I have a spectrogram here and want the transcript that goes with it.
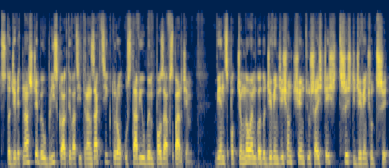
119 był blisko aktywacji transakcji, którą ustawiłbym poza wsparciem, więc podciągnąłem go do 96 393.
